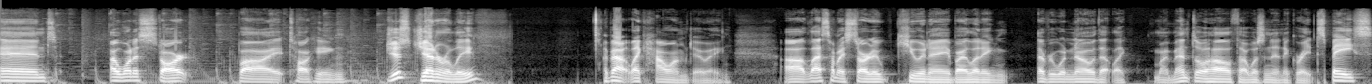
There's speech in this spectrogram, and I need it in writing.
And I want to start by talking just generally about like how I'm doing. Uh, last time I started Q and A by letting everyone know that like my mental health, I wasn't in a great space.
